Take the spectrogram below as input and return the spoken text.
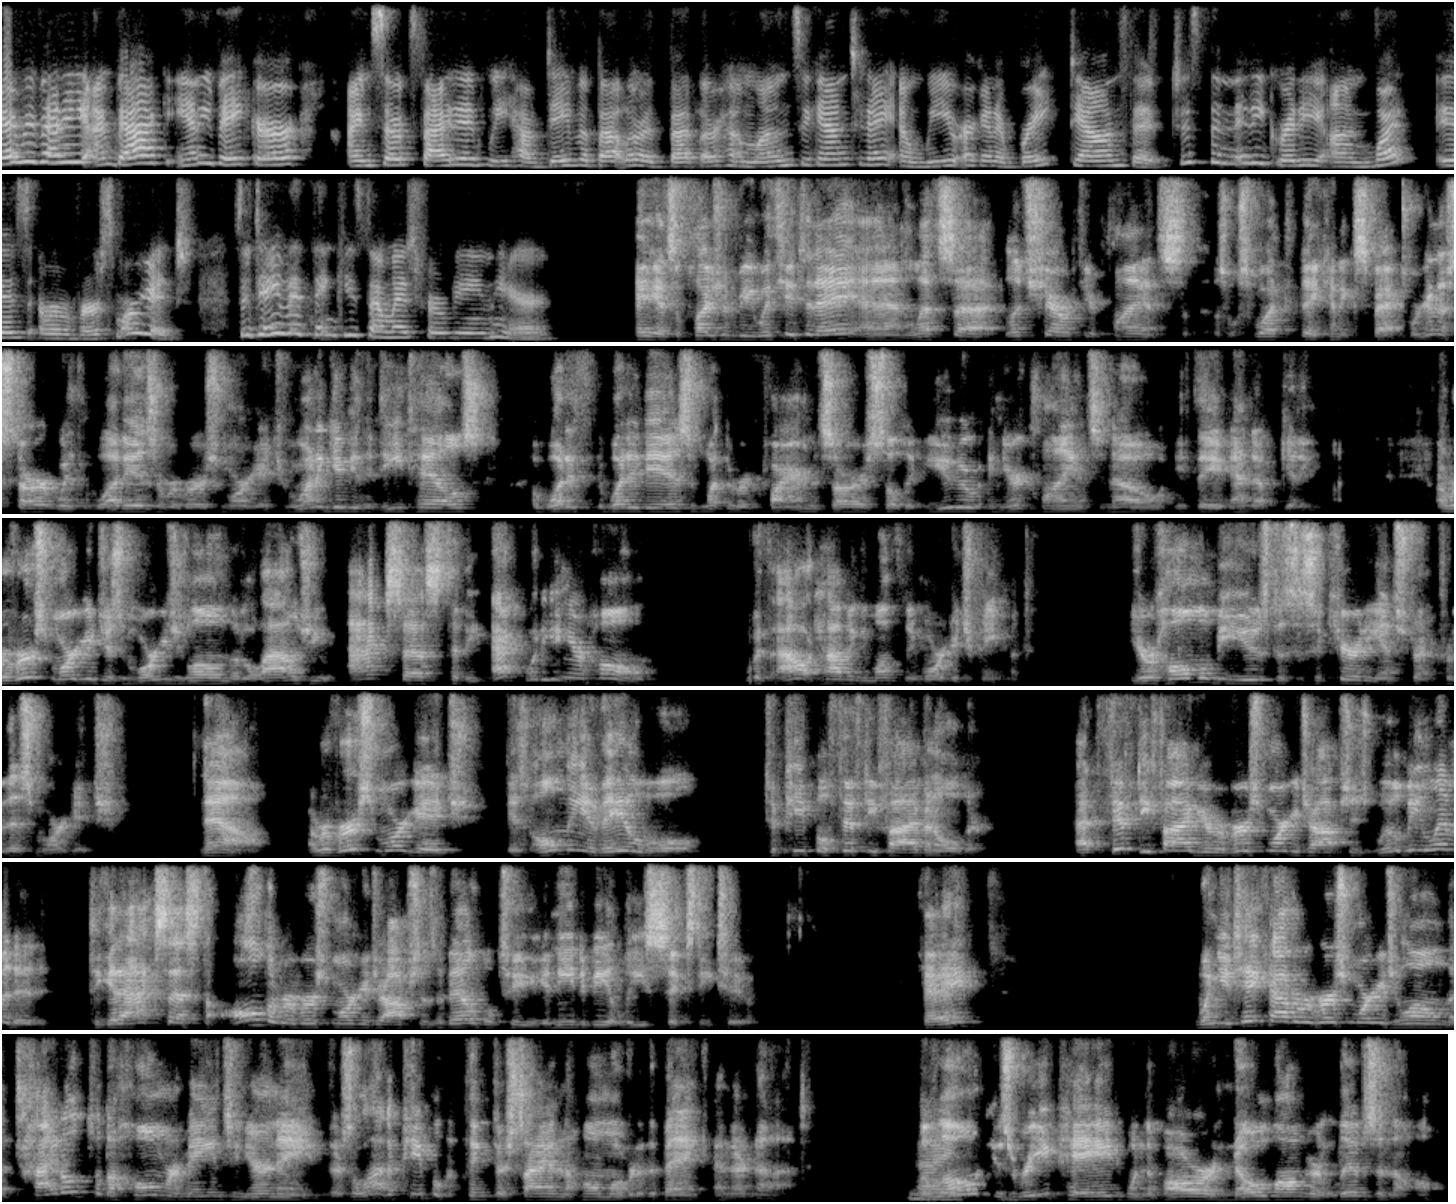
Hey, everybody, I'm back, Annie Baker. I'm so excited. We have David Butler with Butler Home Loans again today, and we are going to break down the just the nitty gritty on what is a reverse mortgage. So David, thank you so much for being here. Hey, it's a pleasure to be with you today, and let's uh, let's share with your clients what they can expect. We're going to start with what is a reverse mortgage. We want to give you the details of what it, what it is and what the requirements are so that you and your clients know if they end up getting one. A reverse mortgage is a mortgage loan that allows you access to the equity in your home without having a monthly mortgage payment. Your home will be used as a security instrument for this mortgage. Now, a reverse mortgage is only available to people 55 and older. At 55, your reverse mortgage options will be limited. To get access to all the reverse mortgage options available to you, you need to be at least 62. Okay, when you take out a reverse mortgage loan, the title to the home remains in your name. There's a lot of people that think they're signing the home over to the bank and they're not. Nice. The loan is repaid when the borrower no longer lives in the home.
